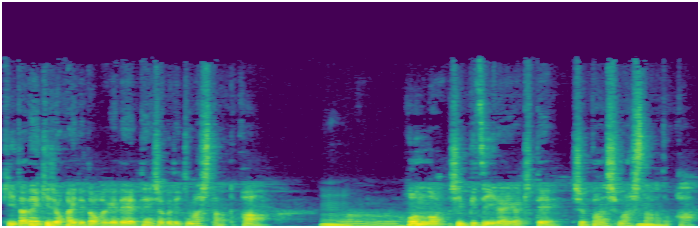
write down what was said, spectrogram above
聞いたで記事を書いてたおかげで転職できましたとか、ううんーん本の執筆依頼が来て出版しましたとか、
